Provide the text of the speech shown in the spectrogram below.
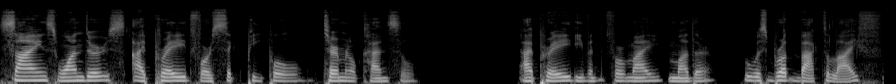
signs, wonders. I prayed for sick people, terminal cancer. I prayed even for my mother, who was brought back to life.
